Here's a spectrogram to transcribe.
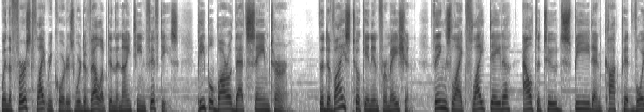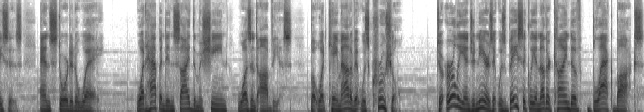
When the first flight recorders were developed in the 1950s, people borrowed that same term. The device took in information, things like flight data, altitude, speed, and cockpit voices, and stored it away. What happened inside the machine wasn't obvious, but what came out of it was crucial. To early engineers, it was basically another kind of black box.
